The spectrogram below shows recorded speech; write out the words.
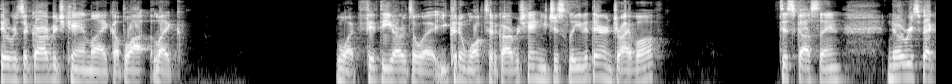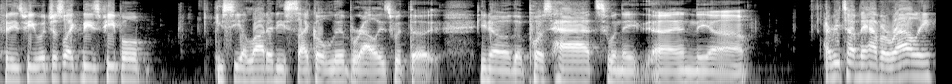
There was a garbage can like a block, like what, 50 yards away. You couldn't walk to the garbage can. You just leave it there and drive off. Disgusting. No respect for these people. Just like these people you see a lot of these psycho lib rallies with the you know the puss hats when they uh, and the uh, every time they have a rally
